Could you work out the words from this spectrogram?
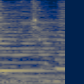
Audio Jungle.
